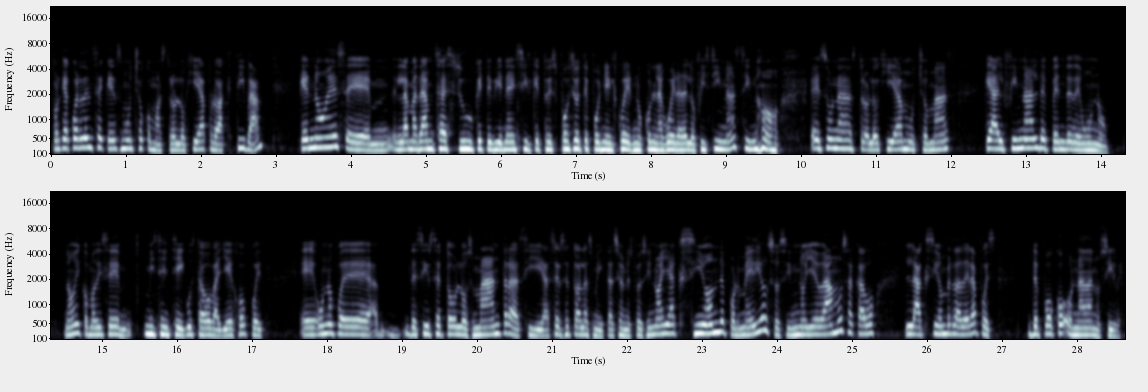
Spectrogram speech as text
Porque acuérdense que es mucho como astrología proactiva, que no es em, la Madame Sassou que te viene a decir que tu esposo te pone el cuerno con la güera de la oficina, sino es una astrología mucho más que al final depende de uno. Y como dice mi sensei Gustavo Vallejo, pues eh, uno puede ah, decirse todos los mantras y hacerse todas las meditaciones, pero si no hay acción de por medio, o sea, si no llevamos a cabo la acción verdadera, pues de poco o nada nos sirve.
